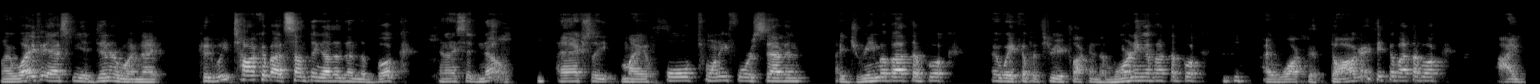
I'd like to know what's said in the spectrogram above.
My wife asked me at dinner one night, could we talk about something other than the book? And I said, no. I actually, my whole 24 7, I dream about the book. I wake up at three o'clock in the morning about the book. I walk the dog, I think about the book. I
